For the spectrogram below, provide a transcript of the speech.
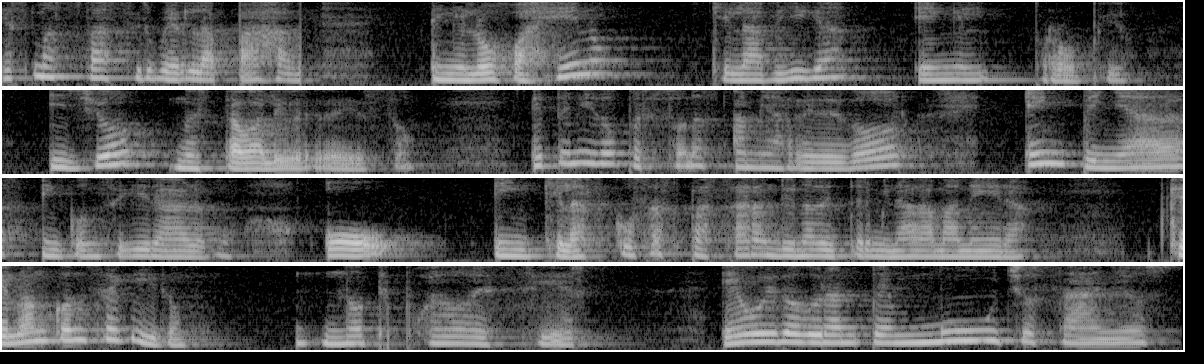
Es más fácil ver la paja en el ojo ajeno que la viga en el propio. Y yo no estaba libre de eso. He tenido personas a mi alrededor empeñadas en conseguir algo o en que las cosas pasaran de una determinada manera. ¿Que lo han conseguido? No te puedo decir. He oído durante muchos años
